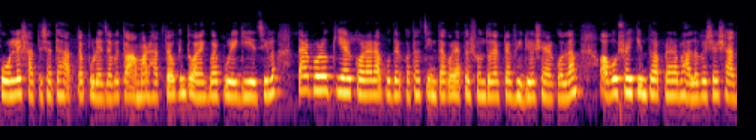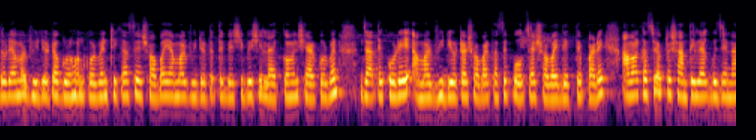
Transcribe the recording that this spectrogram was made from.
পড়লে সাথে সাথে হাতটা পুড়ে যাবে। তো আমার হাতটাও কিন্তু অনেকবার পুড়ে গিয়েছিল। তারপরেও কি আর করার আপুদের কথা চিন্তা করে এত সুন্দর একটা ভিডিও শেয়ার করলাম। অবশ্যই কিন্তু আপনারা ভালোবেসে সাদরে আমার ভিডিওটা গ্রহণ করবেন, ঠিক আছে? সবাই আমার ভিডিওটাতে বেশি বেশি লাইক কমেন্ট শেয়ার করবেন, যাতে করে আমার ভিডিওটা সবার কাছে পৌঁছায়, সবাই দেখতে পারে। আমার কাছেও একটা শান্তি লাগবে যে না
